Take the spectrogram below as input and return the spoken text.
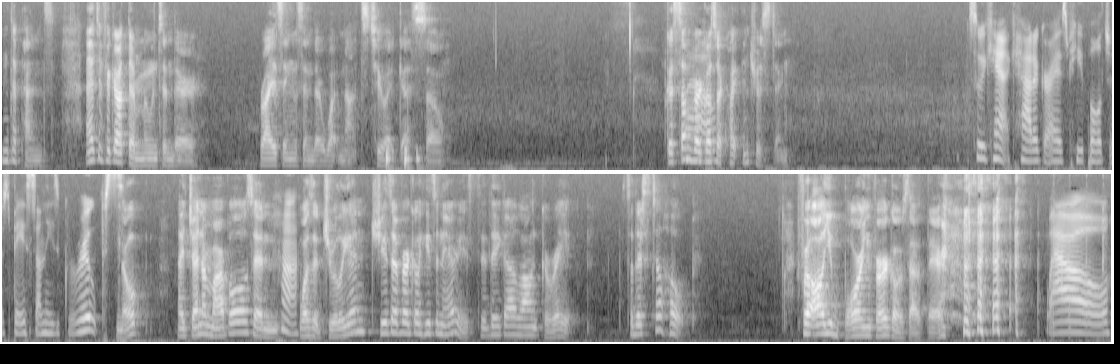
It depends. I have to figure out their moons and their risings and their whatnots too, I guess. So, because some Wow. Virgos are quite interesting. So we can't categorize people just based on these groups. Nope. Like Jenna Marbles and Huh. was it Julien? She's a Virgo, he's an Aries. They- They got along great. So there's still hope. For all you boring Virgos out there. Wow.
